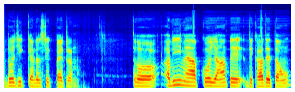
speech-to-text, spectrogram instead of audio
doji candlestick pattern. तो अभी मैं आपको यहाँ पे दिखा देता हूँ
